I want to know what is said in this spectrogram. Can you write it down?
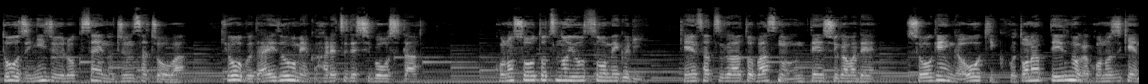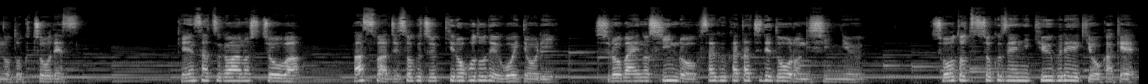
当時26歳の巡査長は胸部大動脈破裂で死亡した。この衝突の様子をめぐり、検察側とバスの運転手側で証言が大きく異なっているのがこの事件の特徴です。検察側の主張は、バスは時速10キロほどで動いており、白バイの進路を塞ぐ形で道路に進入。衝突直前に急ブレーキをかけ、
